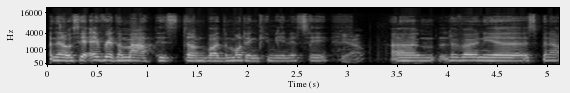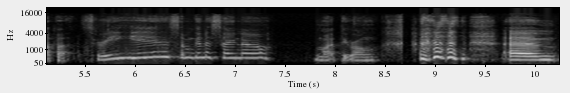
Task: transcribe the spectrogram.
And then obviously every other map is done by the modding community. Yeah, Um, Livonia has been out about three years, I'm going to say now. Might be wrong. um,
